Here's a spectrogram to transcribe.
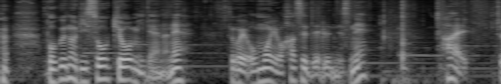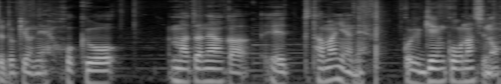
僕の理想郷みたいなね。すごい思いを馳せてるんですね。はい。ちょっと今日ね北欧またなんかえー、っとたまにはねこういう原稿なしの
